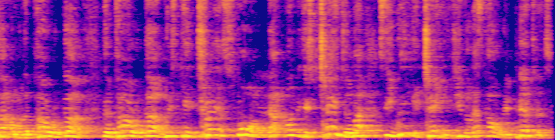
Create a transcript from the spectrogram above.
Power? The power of God. The power of God which can transform, not only just change a life. See, we can change. You know, that's called repentance.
